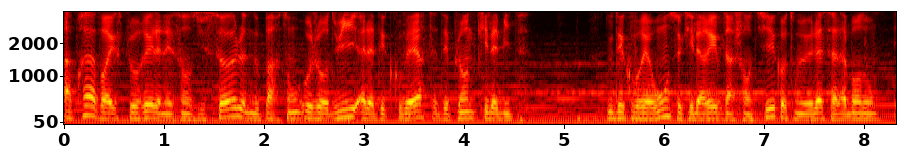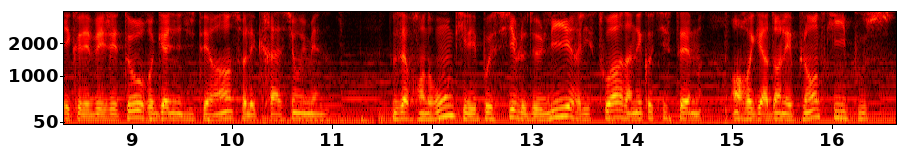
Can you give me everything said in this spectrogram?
Après avoir exploré la naissance du sol, nous partons aujourd'hui à la découverte des plantes qui l'habitent. Nous découvrirons ce qu'il arrive d'un chantier quand on le laisse à l'abandon et que les végétaux regagnent du terrain sur les créations humaines. Nous apprendrons qu'il est possible de lire l'histoire d'un écosystème en regardant les plantes qui y poussent.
